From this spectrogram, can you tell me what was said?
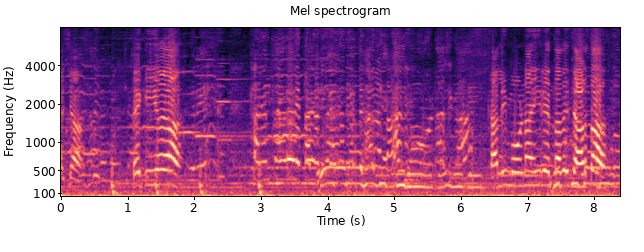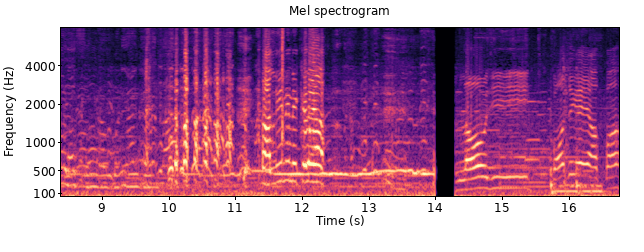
ਅੱਛਾ। ਤੇ ਕੀ ਹੋਇਆ? ਖਾਲੀ ਮੋੜਨਾ ਹੀ ਰੇਤਾ ਤੇ ਚੜਤਾ। ਖਾਲੀ ਨਹੀਂ ਨਿਕਲਿਆ। ਲਓ ਜੀ, ਪਹੁੰਚ ਗਏ ਆਪਾਂ।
